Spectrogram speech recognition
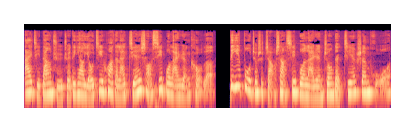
埃及当局决定要有计划的来减少希伯来人口了。第一步就是找上希伯来人中的接生婆，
